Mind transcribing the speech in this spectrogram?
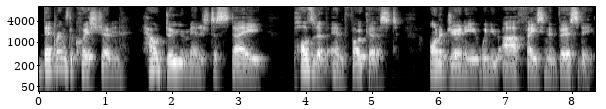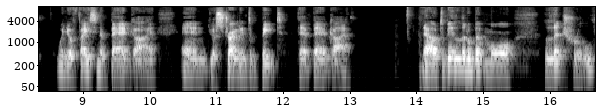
that brings the question how do you manage to stay positive and focused on a journey when you are facing adversity, when you're facing a bad guy and you're struggling to beat that bad guy? Now, to be a little bit more literal,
